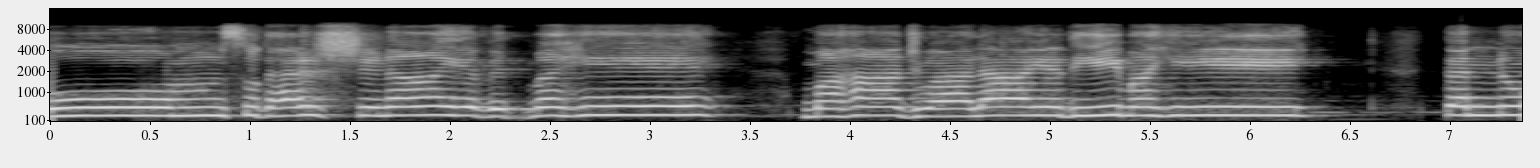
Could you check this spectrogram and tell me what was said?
ॐ सुदर्शनाय विद्महे महाज्वालाय धीमहि तन्नो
